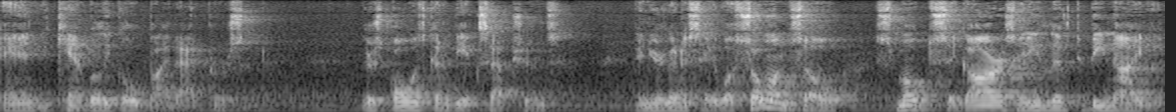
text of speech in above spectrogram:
and you can't really go by that person. There's always going to be exceptions and you're going to say, well, so-and-so smoked cigars and he lived to be 90.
